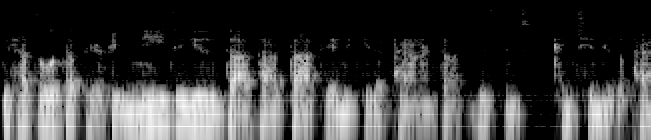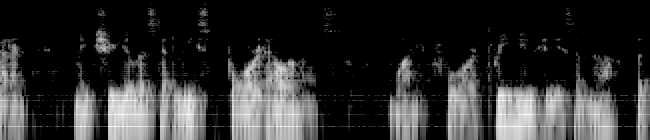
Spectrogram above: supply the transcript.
we have to look up here. If you need to use dot, dot, dot to indicate a pattern, dot just means continue the pattern, make sure you list at least four elements. Why four? Three usually is enough, but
